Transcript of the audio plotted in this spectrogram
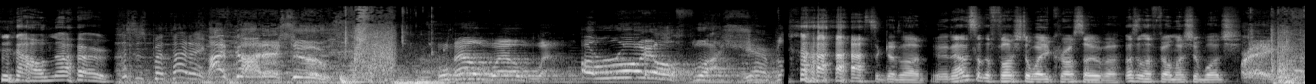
oh no! This is pathetic. I've got issues! Well, well, well. A royal flush! Yeah, bl- That's a good one. Yeah, now that's like the flushed away crossover. That's another film I should watch. What are you doing?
